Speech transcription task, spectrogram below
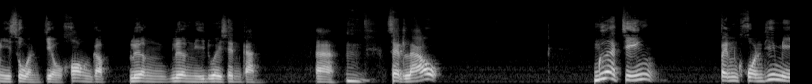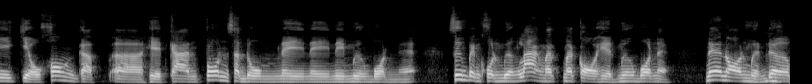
มีส่วนเกี่ยวข้องกับเรื่องเรื่องนี้ด้วยเช่นกันอ่าอืมเสร็จแล้ว เมื่อจิงเป็นคนที่มีเกี่ยวข้องกับเอ่อเหตุการณ์ปล้นสะดมในในในเมืองบนนะฮะซึ่งเป็นคนเมืองล่างมามาก่อเหตุเมืองบนเนี่ยแน่นอนเหมือนเดิม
